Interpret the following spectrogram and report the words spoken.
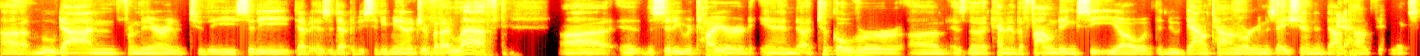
uh, moved on from there into the city as a deputy city manager, but I left. Uh, the city retired and took over um, as the kind of the founding CEO of the new downtown organization in downtown yeah. Phoenix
